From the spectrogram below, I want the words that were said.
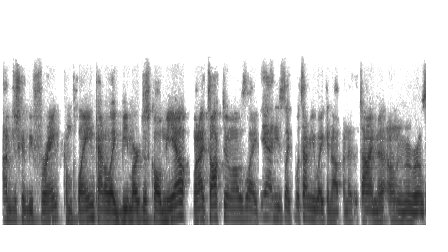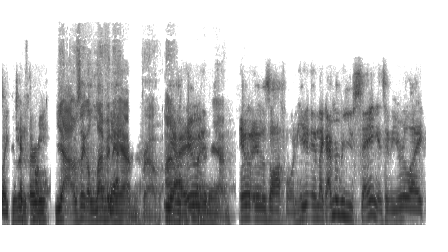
I'm just gonna be frank, complain, kind of like B Mark just called me out. When I talked to him, I was like, yeah, and he's like, what time are you waking up? And at the time, I don't remember, it was like 10:30. Yeah, it was like 11 a.m., yeah. bro. Yeah, it was, it, it was awful. And he and like I remember you saying it to me. You were like,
